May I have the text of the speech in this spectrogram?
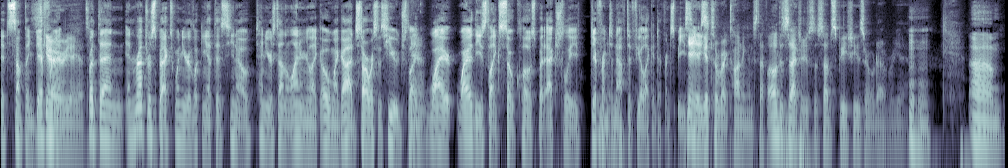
it's something different. Scary, yeah, yeah, but then in retrospect, when you're looking at this, you know, ten years down the line, and you're like, oh my god, Star Wars is huge. Like, Yeah. why are, why are these like so close but actually different enough to feel like a different species? Yeah, you get to retconning and stuff. Oh, this is actually just a subspecies or whatever. Yeah. Mm-hmm. Um,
